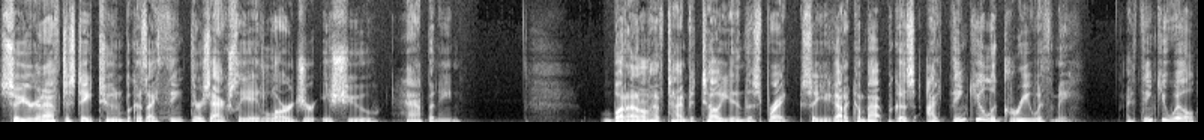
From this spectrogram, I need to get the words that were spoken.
So you're going to have to stay tuned because I think there's actually a larger issue happening. But I don't have time to tell you in this break. So you got to come back because I think you'll agree with me. I think you will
